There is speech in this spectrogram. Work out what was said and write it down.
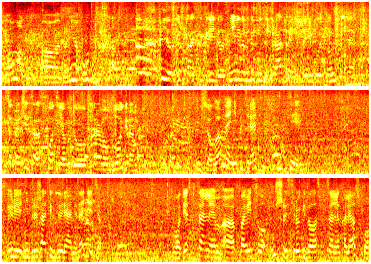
съемок, э, вернее отдыха, я только что рассекретилась, мне не нужны будут операторы, никто не будет нужен. Сократится расход, я буду travel-блогером. И все, главное не потерять детей. Или не прижать их дверями, да, дети? Вот, я специально им э, повесила уши, Сереге дала специальную коляску,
